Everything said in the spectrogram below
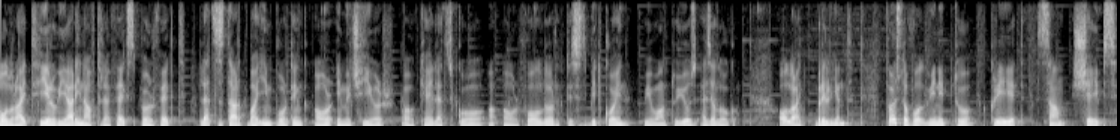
Alright, here we are in After Effects, perfect. Let's start by importing our image here. Okay, let's go uh, our folder. This is Bitcoin we want to use as a logo. Alright, brilliant. First of all, we need to create some shapes.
